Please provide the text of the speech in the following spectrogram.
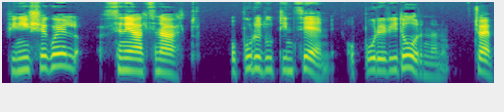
Finisce quello, se ne alza un altro, oppure tutti insieme, oppure ritornano. Cioè,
